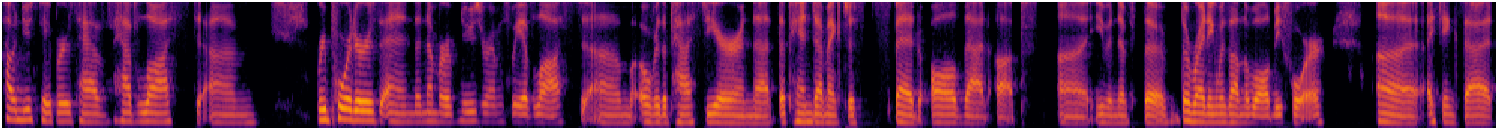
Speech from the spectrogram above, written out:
how newspapers have have lost um, reporters and the number of newsrooms we have lost um, over the past year, and that the pandemic just sped all that up. Uh, even if the the writing was on the wall before, uh, I think that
